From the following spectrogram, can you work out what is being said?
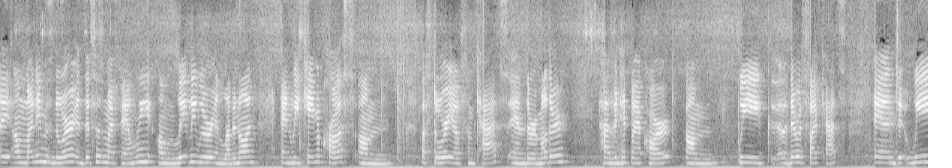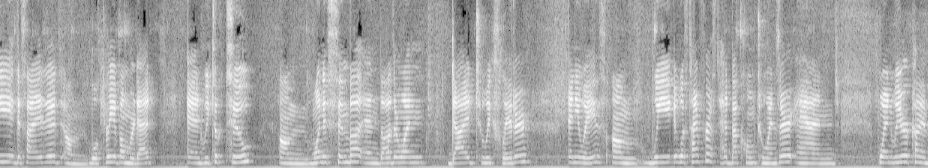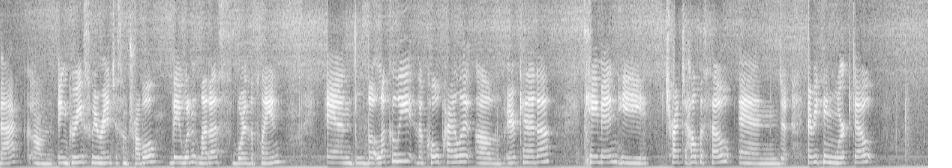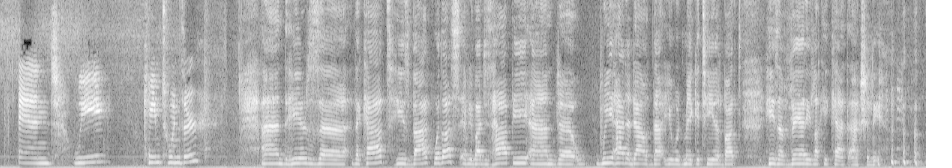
Hi, um, my name is Noor and this is my family. Um, lately we were in Lebanon and we came across um, a story of some cats and their mother has been hit by a car. Um, we uh, There was five cats and we decided, um, well three of them were dead and we took two. Um, one is Simba and the other one died two weeks later anyways, um, we it was time for us to head back home to Windsor, and when we were coming back um, in Greece, we ran into some trouble. They wouldn't let us board the plane, and but luckily, the co-pilot of Air Canada came in. He tried to help us out, and everything worked out. And we came to Windsor and here's uh, the cat. He's back with us. Everybody's happy. And uh, we had a doubt that he would make it here but he's a very lucky cat actually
